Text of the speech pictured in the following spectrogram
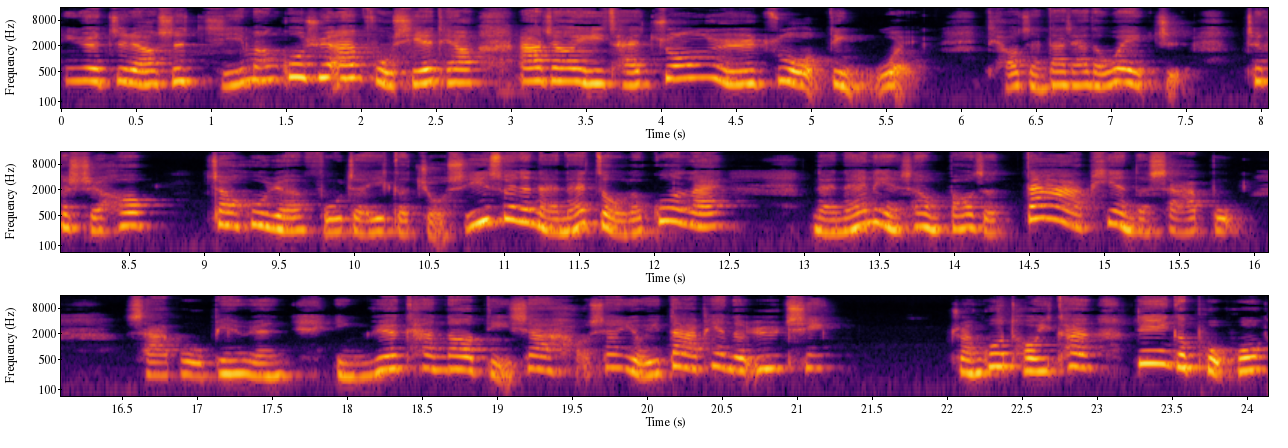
音乐治疗师急忙过去安抚协调，阿娇姨才终于坐定位，调整大家的位置。这个时候，照护员扶着一个九十一岁的奶奶走了过来，奶奶脸上包着大片的纱布，纱布边缘隐约看到底下好像有一大片的淤青。转过头一看，另一个婆婆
